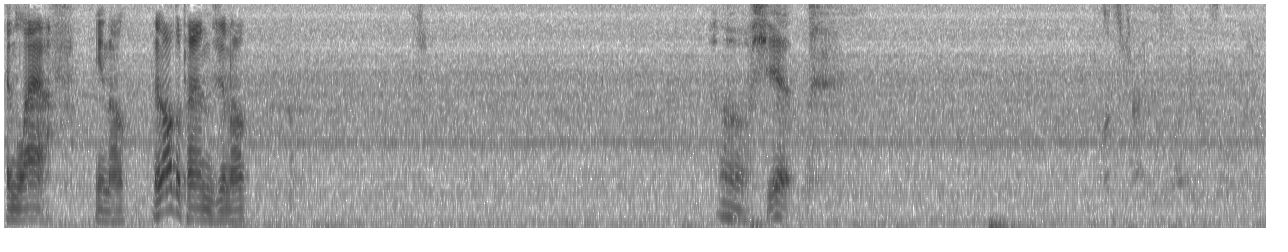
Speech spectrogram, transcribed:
and laugh. You know, it all depends. You know. Oh shit. Let's try this fucking assault rifle.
